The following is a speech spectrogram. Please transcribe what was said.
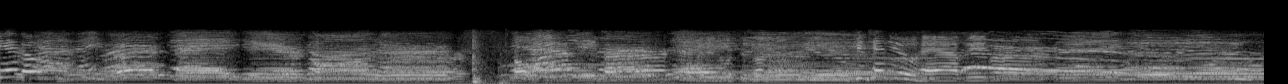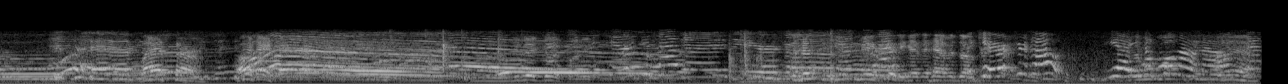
You. Light candle. Happy birthday, dear Gunnar. Oh, happy birthday to you. Continue. Happy birthday to you. Last term. You did good, buddy. he used to be a kid. He had to have his own. The character's out. Yeah, you The can one hold now. into- yeah.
